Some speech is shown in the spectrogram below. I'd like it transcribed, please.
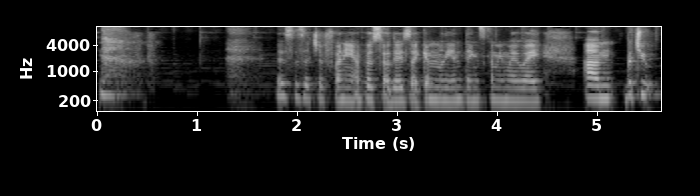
this is such a funny episode. There's like a million things coming my way. Um but you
